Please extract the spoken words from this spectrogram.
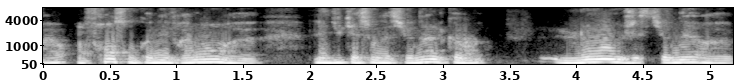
Alors, en France, on connaît vraiment l'éducation nationale comme le gestionnaire,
